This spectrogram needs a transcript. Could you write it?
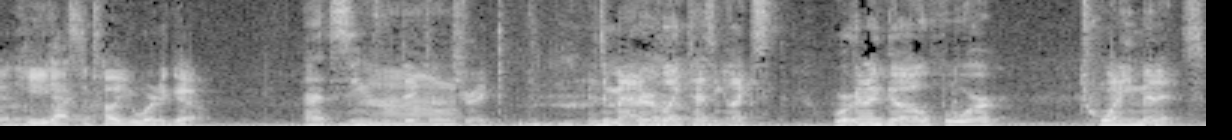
and he has to tell you where to go. That seems ridiculous, Rick. It's a matter of like testing. Like we're gonna go for 20 minutes,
